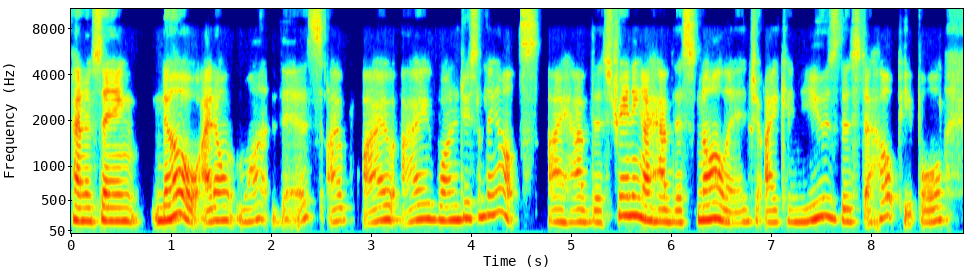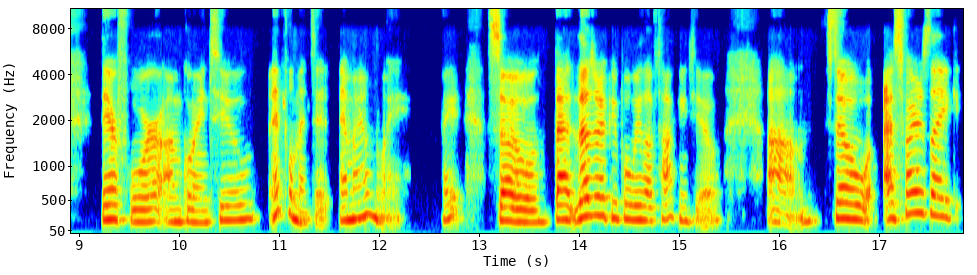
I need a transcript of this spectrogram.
kind of saying no i don't want this. I i i want to do something else. I have this training. I have this knowledge. I can use this to help people. Therefore i'm going to implement it in my own way right so that those are the people we love talking to um so as far as like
